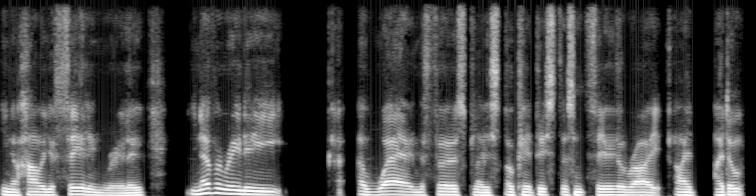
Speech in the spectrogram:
you know how you're feeling really you never really uh, aware in the first place okay this doesn't feel right. I i don't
